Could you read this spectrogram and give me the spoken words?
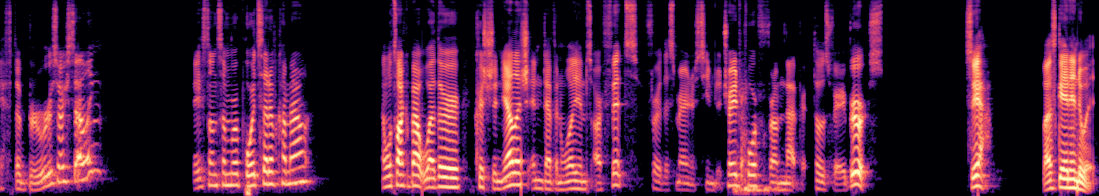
if the Brewers are selling based on some reports that have come out. And we'll talk about whether Christian Yelich and Devin Williams are fits for this Mariners team to trade for from that those very Brewers. So yeah, let's get into it.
